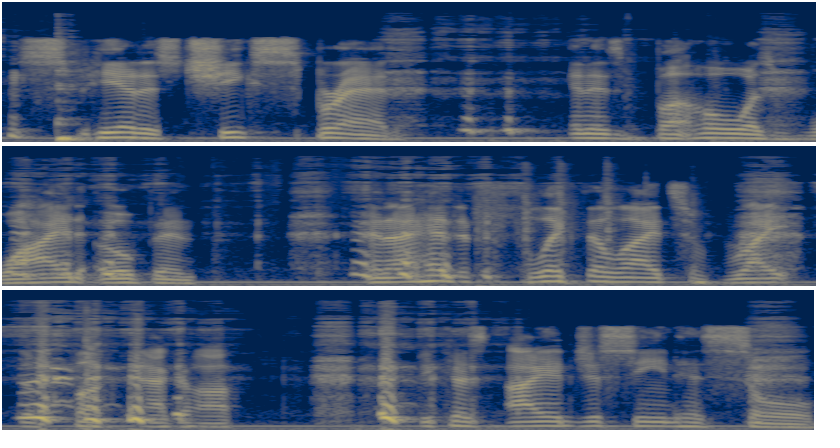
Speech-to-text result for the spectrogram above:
he had his cheeks spread, and his butthole was wide open. And I had to flick the lights right the fuck back off because I had just seen his soul.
